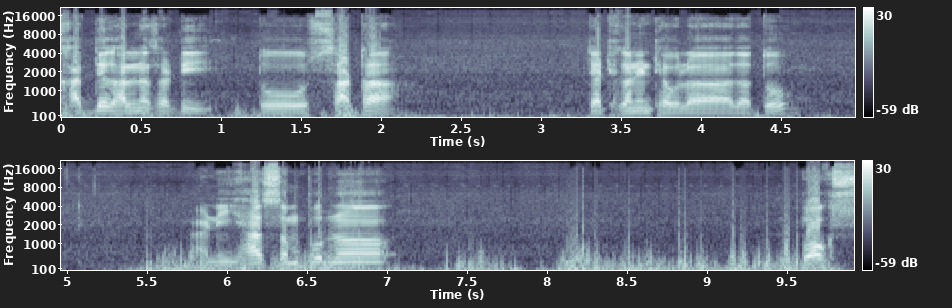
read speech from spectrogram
खाद्य घालण्यासाठी तो साठा त्या ठिकाणी ठेवला जातो. आणि ह्या संपूर्ण बॉक्स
